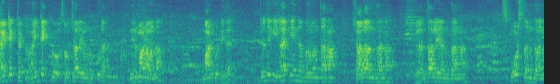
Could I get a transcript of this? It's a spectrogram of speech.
high tech tech high tech ಶೌಚಾಲಯವನ್ನು ಕೂಡ ನಿರ್ಮಾಣವನ್ನು ಮಾಡಿಕೊಟ್ಟಿದ್ದಾರೆ. ಜೊತೆಗೆ ಇಲಾಖೆಯಿಂದ ಬರುವಂತಹ ಶಾಲಾ ಅನುದಾನ, ಗ್ರಂಥಾಲಯ ಅನುದಾನ, ಸ್ಪೋರ್ಟ್ಸ್ ಅನುದಾನ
